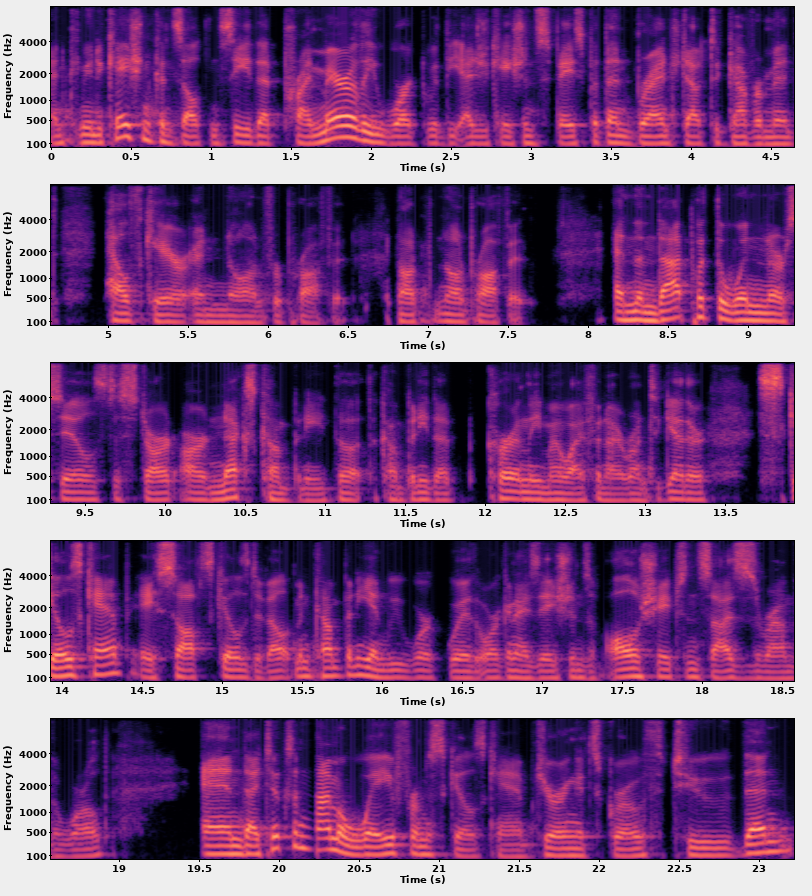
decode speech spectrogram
and communication consultancy that primarily worked with the education space, but then branched out to government, healthcare, and non for profit, non nonprofit. And then that put the wind in our sails to start our next company, the, the company that currently my wife and I run together, Skills Camp, a soft skills development company. And we work with organizations of all shapes and sizes around the world and I took some time away from Skills Camp during its growth to then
